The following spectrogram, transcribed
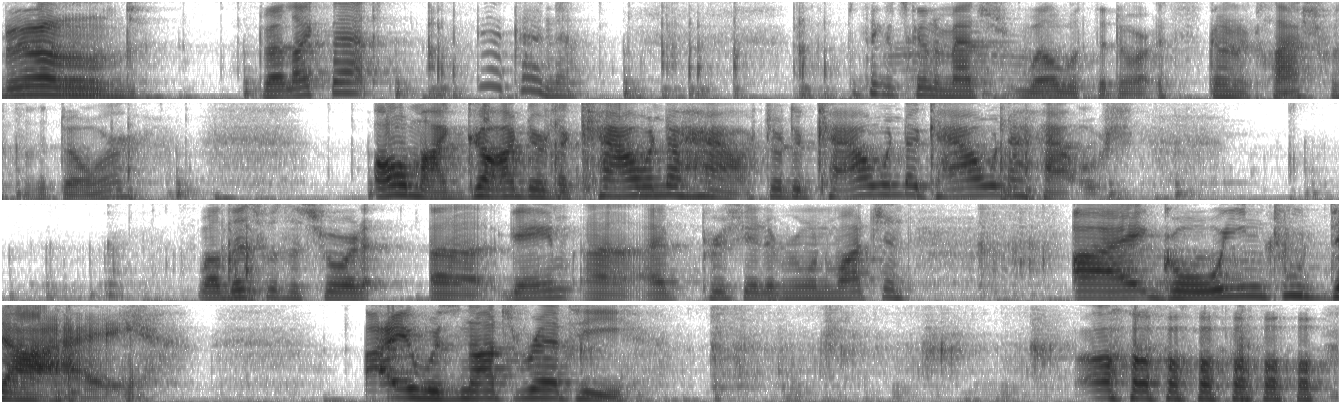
Build! Do I like that? Yeah, kinda. I think it's gonna match well with the door. It's gonna clash with the door. Oh my god, there's a cow in the house. There's a cow in the cow in the house. Well, this was a short uh, game. Uh, I appreciate everyone watching. I going to die. I was not ready. Oh,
